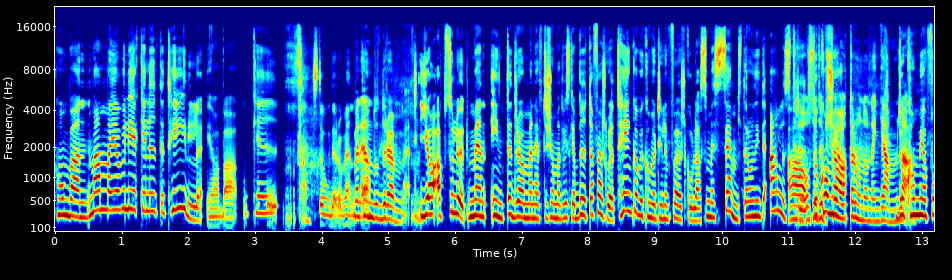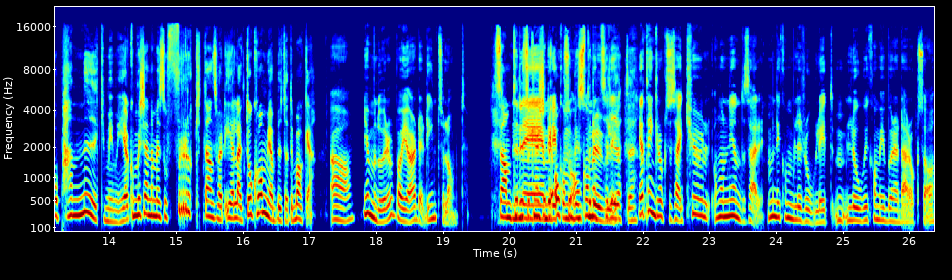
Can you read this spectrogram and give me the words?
Hon bara, mamma jag vill leka lite till. Jag bara, okej. Stod där och väntade. Men ändå drömmen. Ja absolut, men inte drömmen eftersom att vi ska byta förskola. Tänk om vi kommer till en förskola som är sämst, där hon inte alls trivs. Ja, och så då, typ kommer jag, tjatar hon om den gamla. då kommer jag få panik Mimmi. Jag kommer känna mig så fruktansvärt elak. Då kommer jag byta tillbaka. ja. ja, men då är det bara att göra det. Det är inte så långt. Samtidigt så kanske men det, också blir struligt. Jag tänker också så här, kul. Hon är ändå så här, men det kommer bli roligt. Louie kommer ju börja där också.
